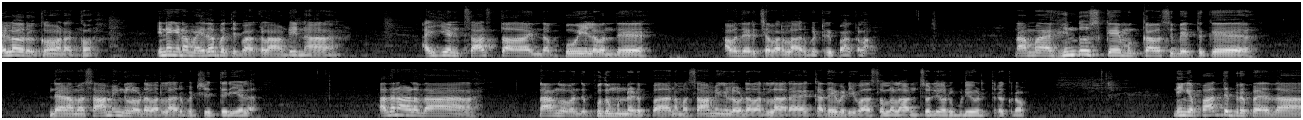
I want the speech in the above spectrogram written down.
எல்லோருக்கும் வணக்கம். இன்றைக்கி நம்ம எதை பற்றி பார்க்கலாம் அப்படின்னா ஐயன் சாஸ்தா இந்த பூவியில் வந்து அவதரித்த வரலாறு பற்றி பார்க்கலாம். நம்ம ஹிந்துஸ்கே முக்கால்வாசி பேத்துக்கு இந்த நம்ம சாமிங்களோட வரலாறு பற்றி தெரியலை. அதனால தான் நாங்கள் வந்து புது முன்னெடுப்பாக நம்ம சாமிங்களோட வரலாறை கதை வடிவாக சொல்லலாம்னு சொல்லி ஒரு முடிவு எடுத்திருக்கிறோம். நீங்கள் பார்த்துட்ருப்பது தான்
